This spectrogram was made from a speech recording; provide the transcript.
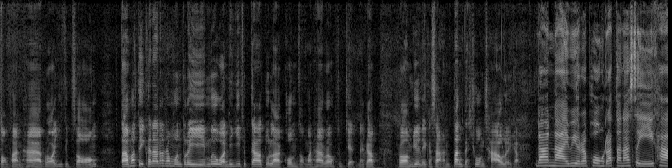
2522 ตามมติคณะรัฐมนตรีเมื่อวันที่ 29 ตุลาคม 2567 นะครับ พร้อมยื่นเอกสารตั้งแต่ช่วงเช้าเลยครับ ด้านนายวีรพงษ์รัตนศรีค่ะ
